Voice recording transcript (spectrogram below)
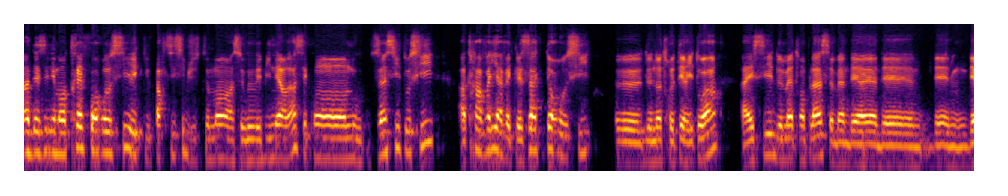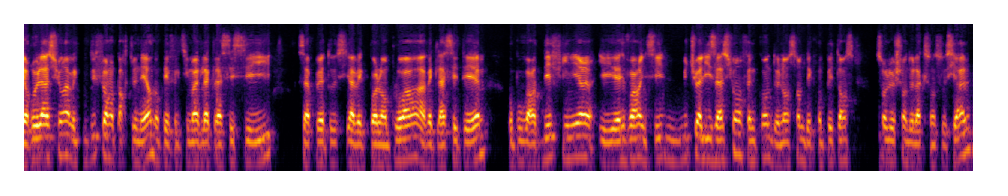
Un des éléments très forts aussi et qui participe justement à ce webinaire-là, c'est qu'on nous incite aussi à travailler avec les acteurs aussi euh, de notre territoire, à essayer de mettre en place eh ben, des, relations avec différents partenaires, donc effectivement avec la CCI, ça peut être aussi avec Pôle emploi, avec la CTM, pour pouvoir définir et avoir une mutualisation en fin de compte de l'ensemble des compétences sur le champ de l'action sociale.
